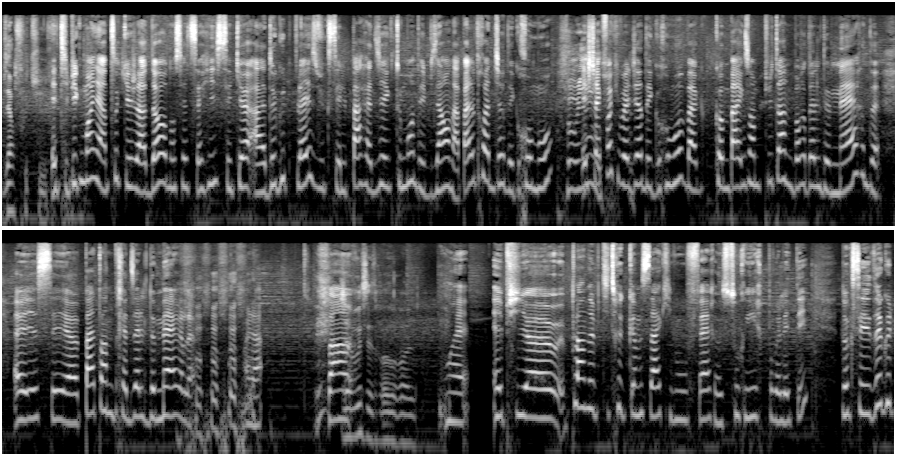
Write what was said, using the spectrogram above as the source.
bien foutu. Et typiquement, il y a un truc que j'adore dans cette série, c'est que à The Good Place, vu que c'est le paradis et que tout le monde est bien, on n'a pas le droit de dire des gros mots. Oui. Et chaque fois qu'ils veulent dire des gros mots, bah, comme par exemple putain de bordel de merde, euh, c'est euh, patin de bretzel de merle. voilà. Enfin, J'avoue, c'est trop drôle. ouais. Et puis euh, plein de petits trucs comme ça qui vont vous faire euh, sourire pour l'été. Donc c'est The Good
